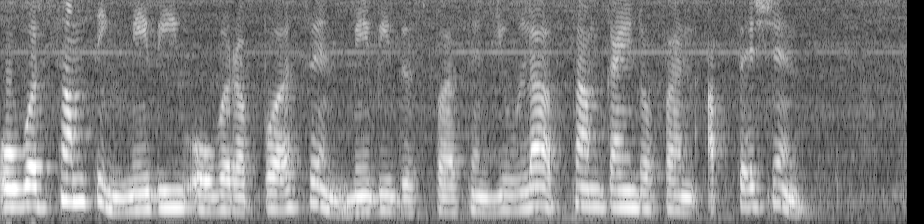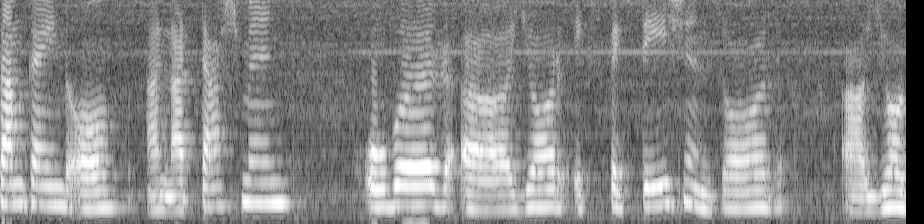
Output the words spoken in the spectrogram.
over something, maybe over a person, maybe this person you love, some kind of an obsession, some kind of an attachment over uh, your expectations or uh, your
